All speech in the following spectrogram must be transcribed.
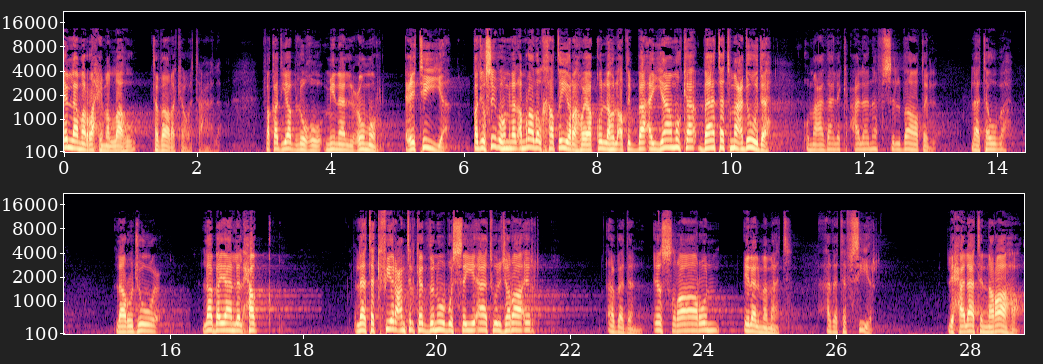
إلا من رحم الله تبارك وتعالى. فقد يبلغ من العمر عتيه قد يصيبه من الأمراض الخطيرة ويقول له الأطباء أيامك باتت معدودة. ومع ذلك على نفس الباطل لا توبة لا رجوع لا بيان للحق لا تكفير عن تلك الذنوب والسيئات والجرائر. ابدا إصرار إلى الممات. هذا تفسير لحالات نراها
